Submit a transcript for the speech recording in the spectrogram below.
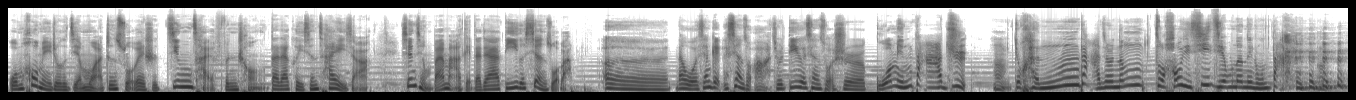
我们后面一周的节目啊，真所谓是精彩纷呈，大家可以先猜一下啊。先请白马给大家第一个线索吧。呃，那我先给个线索啊，就是第一个线索是国民大剧，嗯，就很大，就是能做好几期节目的那种大。嗯、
